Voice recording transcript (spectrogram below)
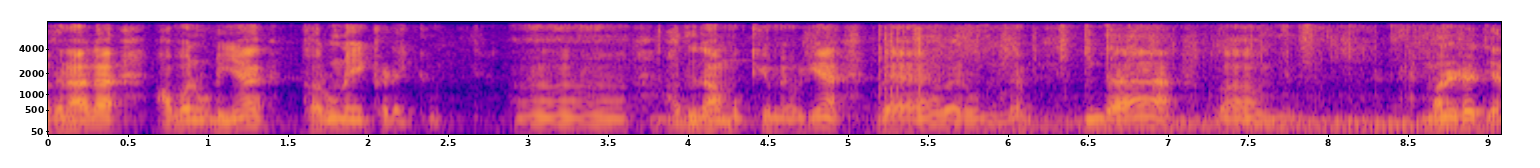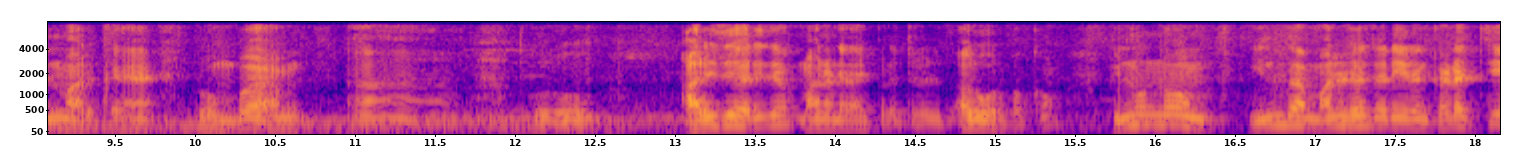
அதனால அவனுடைய கருணை கிடைக்கும். அதுதான் முக்கியமே ஒழிய வே வேற ஒன்றும் இல்லை. இந்த மனுஷ ஜென்மா இருக்க ரொம்ப ஒரு அரிது அரிது மனநிலை பிறத்தில் அது ஒரு பக்கம். இன்னொன்றும் இந்த மனுஷ சரீரம் கிடைச்சி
